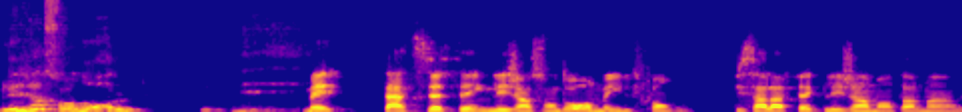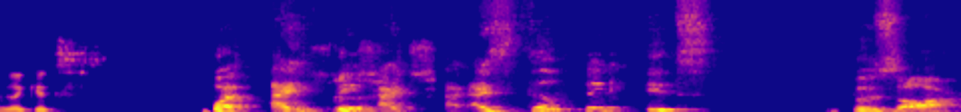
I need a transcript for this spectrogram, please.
les gens sont drôles. Mais that's the thing, les gens sont drôles, mais ils le font. Puis ça l'affecte les gens mentalement. Like, it's- But I think I, I still think it's bizarre.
